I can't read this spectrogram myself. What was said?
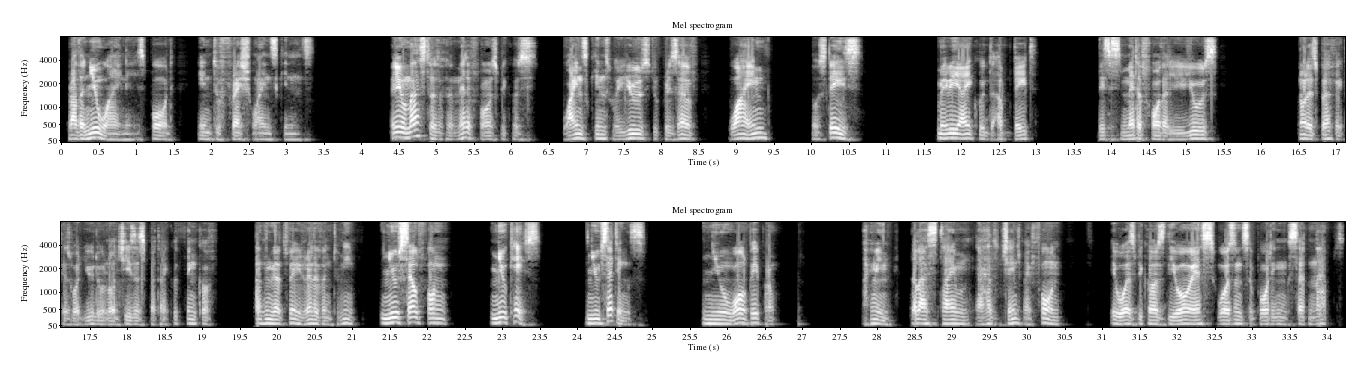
Rather, new wine is poured into fresh wineskins. And you're masters of the metaphors because wineskins were used to preserve wine those days. Maybe I could update this metaphor that you use. Not as perfect as what you do, Lord Jesus, but I could think of something that's very relevant to me. New cell phone, new case, new settings, new wallpaper. I mean, the last time I had to change my phone, it was because the OS wasn't supporting certain apps.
